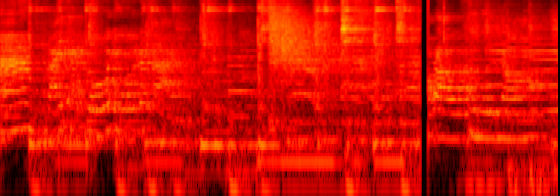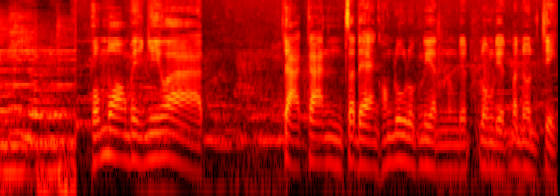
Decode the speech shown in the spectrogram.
อ่าไปอย่างโยโย่ได้ละของเราคือน้องที่อยู่ผมมองไปอย่างนี้ว่า จากการแสดงของลูกโรงเรียนโรงเรียนโรรนบ้านนนจิก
